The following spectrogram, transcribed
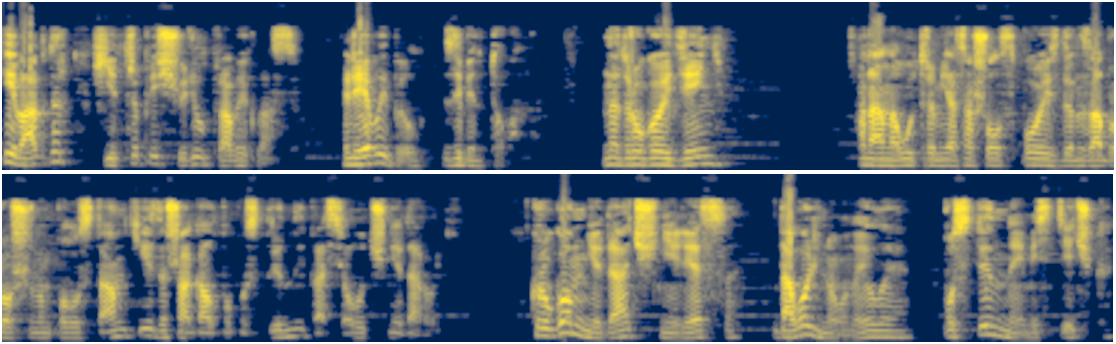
И Вагнер хитро прищурил правый глаз. Левый был забинтован. На другой день Рано утром я сошел с поезда на заброшенном полустанке и зашагал по пустынной проселочной дороге. Кругом ни дач, ни леса, довольно унылое, пустынное местечко.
